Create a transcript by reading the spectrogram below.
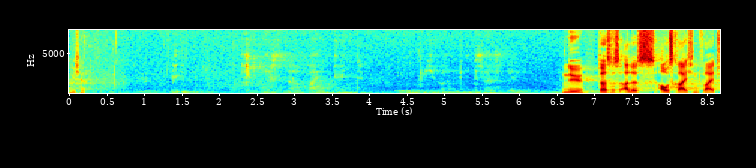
Michael? Nö, das ist alles ausreichend weit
